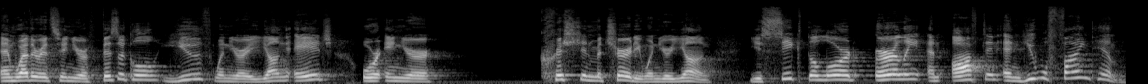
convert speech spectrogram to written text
And whether it's in your physical youth when you're a young age or in your Christian maturity when you're young, you seek the Lord early and often, and you will find Him.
